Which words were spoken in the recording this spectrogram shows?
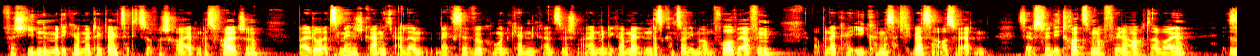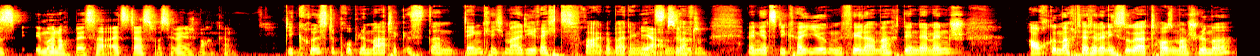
verschiedene Medikamente gleichzeitig zu verschreiben, das Falsche, weil du als Mensch gar nicht alle Wechselwirkungen kennen kannst zwischen allen Medikamenten. Das kannst du auch nicht mal vorwerfen. Aber eine KI kann das halt viel besser auswerten. Selbst wenn die trotzdem noch Fehler macht dabei, ist es immer noch besser als das, was der Mensch machen kann. Die größte Problematik ist dann, denke ich mal, die Rechtsfrage bei den ganzen Ja. Sachen. Wenn jetzt die KI irgendeinen Fehler macht, den der Mensch auch gemacht hätte, wenn nicht sogar tausendmal schlimmer,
